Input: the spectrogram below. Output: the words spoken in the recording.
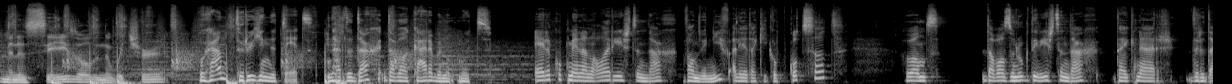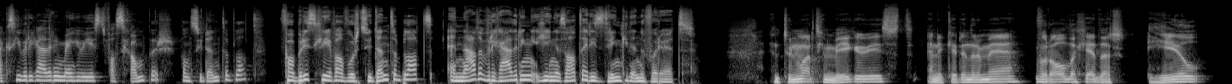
Met een C, zoals in The Witcher. We gaan terug in de tijd, naar de dag dat we elkaar hebben ontmoet. Eigenlijk op mijn allereerste dag van de UNIF, alleen dat ik op kot zat. Want dat was dan ook de eerste dag dat ik naar de redactievergadering ben geweest van Schamper, van Studentenblad. Fabrice schreef al voor het Studentenblad en na de vergadering gingen ze altijd iets drinken in de vooruit. En toen werd je mee geweest. En ik herinner mij vooral dat jij daar heel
